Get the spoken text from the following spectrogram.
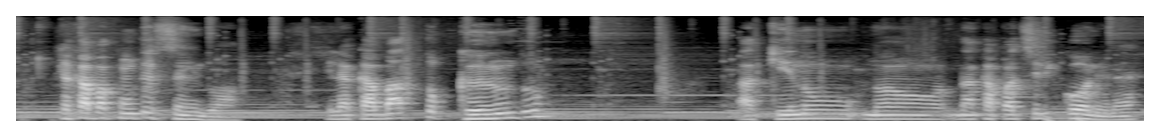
o que acaba acontecendo, ó? Ele acaba tocando aqui no, no, na capa de silicone, né?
